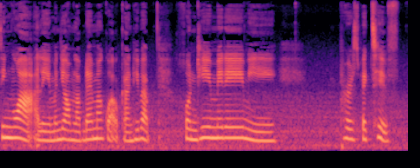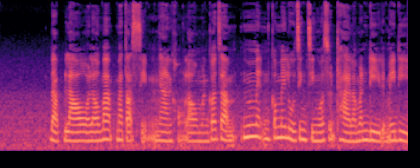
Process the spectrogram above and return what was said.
จริงว่ะอะไรมันยอมรับได้มากกว่าการที่แบบคนที่ไม่ได้มี perspective แบบเราแล้วแบบมาตัดสินงานของเรา มันก็จะมันก็ไม่รู้จริง ๆ ว่าสุดท้ายแล้วมันดีหรือไม่ดี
